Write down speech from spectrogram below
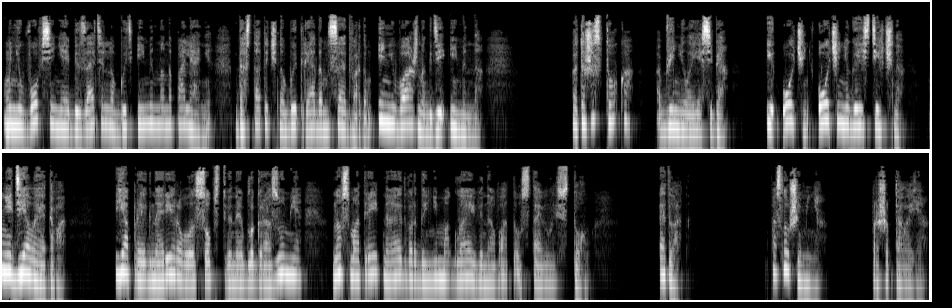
Мне вовсе не обязательно быть именно на поляне, достаточно быть рядом с Эдвардом, и неважно, где именно. «Это жестоко», — обвинила я себя, — «и очень-очень эгоистично. Не делай этого». Я проигнорировала собственное благоразумие, но смотреть на Эдварда не могла и виновато уставилась в стол. «Эдвард, послушай меня», — прошептала я.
